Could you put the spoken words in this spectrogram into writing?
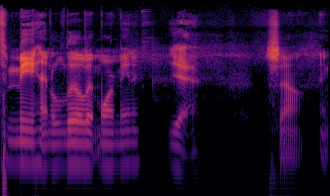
to me had a little bit more meaning. Yeah. So and,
